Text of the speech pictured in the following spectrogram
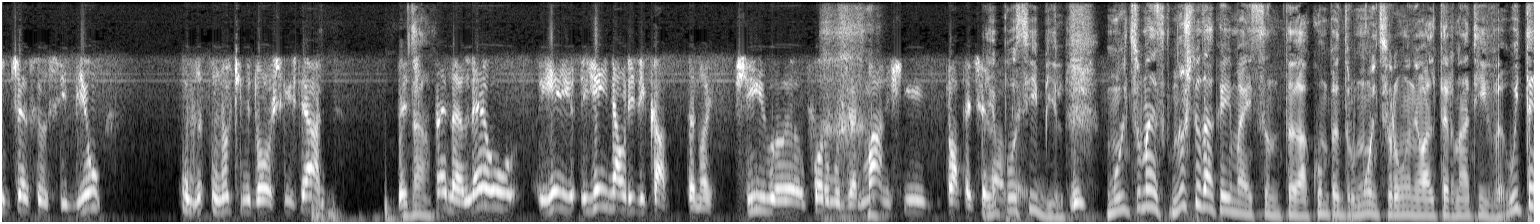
succes în Sibiu în, în ultimii 25 de ani. Deci da. PNL-ul, ei, ei ne-au ridicat pe noi. Și uh, Forumul German și toate celelalte. E posibil. Mulțumesc. Nu știu dacă ei mai sunt uh, acum pentru mulți români o alternativă. Uite,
